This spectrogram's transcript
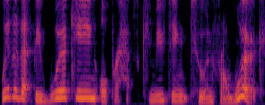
whether that be working or perhaps commuting to and from work.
